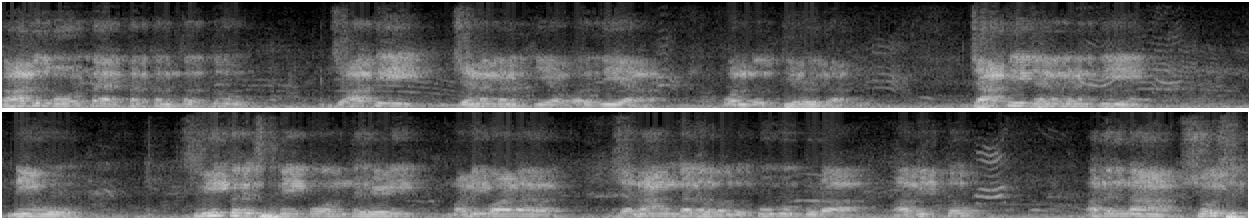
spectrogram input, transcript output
ಕಾದು ನೋಡ್ತಾ ಇರ್ತಕ್ಕಂಥದ್ದು ಜಾತಿ ಜನಗಣತಿಯ ವರದಿಯ ಒಂದು ತಿರುಳುಗಾಲಿ ಜಾತಿ, ಜನಗಣತಿ ನೀವು ಸ್ವೀಕರಿಸಬೇಕು ಅಂತ ಹೇಳಿ ಮಡಿವಾಳ ಜನಾಂಗದ ಒಂದು ಕೂಗು ಕೂಡ ಆಗಿತ್ತು. ಅದನ್ನು ಶೋಷಿತ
